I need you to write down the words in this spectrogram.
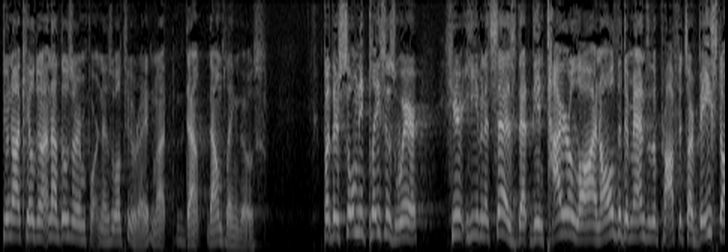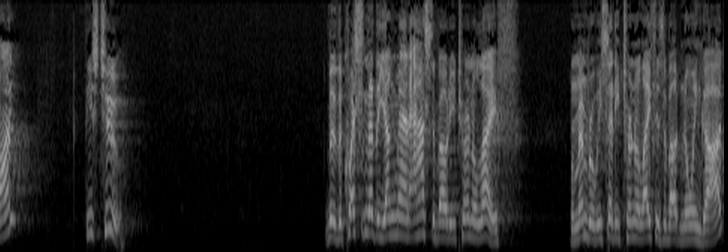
do not kill, do not. Now, those are important as well, too, right? I'm not down, downplaying those. But there's so many places where here even it says that the entire law and all the demands of the prophets are based on these two. The, the question that the young man asked about eternal life, remember we said eternal life is about knowing God,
